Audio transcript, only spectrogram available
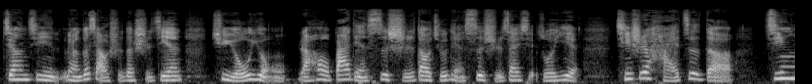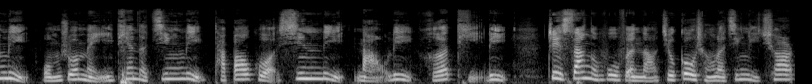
将近两个小时的时间去游泳，然后八点四十到九点四十再写作业。其实孩子的精力，我们说每一天的精力，它包括心力、脑力和体力这三个部分呢，就构成了精力圈儿。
